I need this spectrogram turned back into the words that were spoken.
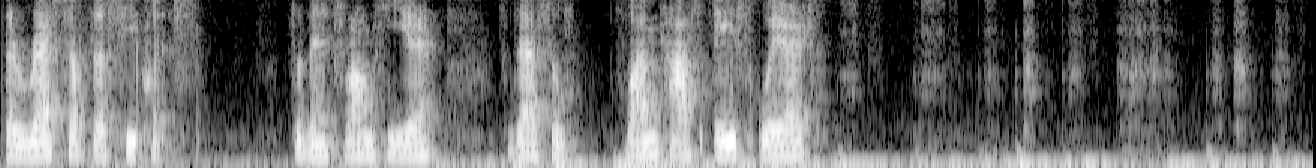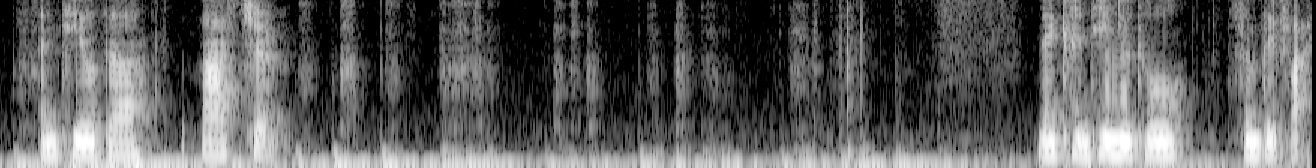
the rest of the sequence. So then from here, so that's 1 plus a squared until the last term. Then continue to simplify.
